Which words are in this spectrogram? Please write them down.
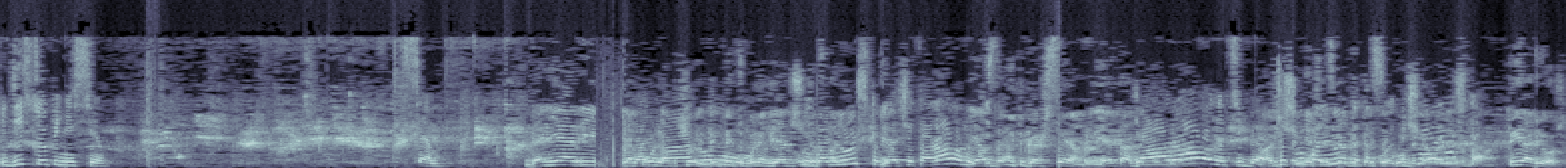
Иди Степе неси. Сэм. Да не ори! Я, понял, не что, ору. ты, ты, блин, я Что, уже больной, стою. что ли? Я что-то орала на Я тебя? стою, ты говоришь, Сэм, блин, я и так Я орала на тебя. Ну, а Ты что ты мне через больной каждые ты три секунды Ты говоришь, блин? Ты орешь.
